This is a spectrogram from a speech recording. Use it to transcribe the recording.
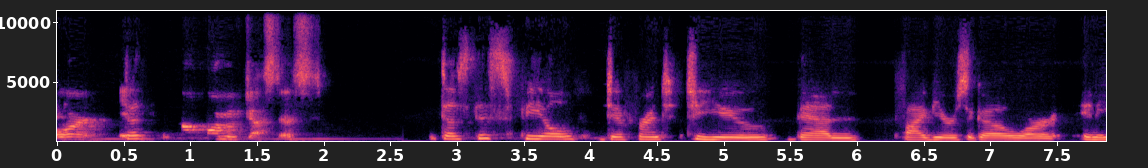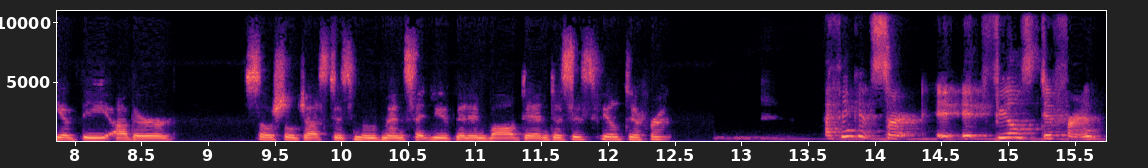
or a form of justice. Does this feel different to you than five years ago or any of the other social justice movements that you've been involved in? Does this feel different? I think it's it, it feels different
